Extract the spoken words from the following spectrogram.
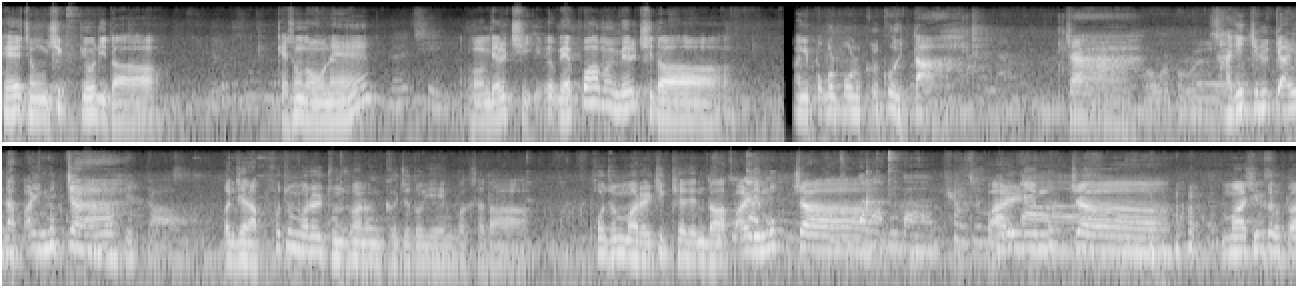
해 정식 요리다. 계속 나오네. 멸치. 어, 멸치. 외포하면 멸치다. 향이 뽀글뽀글 끓고 있다. 자, 보글보글. 사진 찍을 게 아니다. 빨리 먹자. 있다. 언제나 포준말을 준수하는 거제도 여행 박사다. 포준말을 지켜야 된다. 빨리 거짓말 먹자. 아니다. 표준 빨리. 먹자. 맛있겠다.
